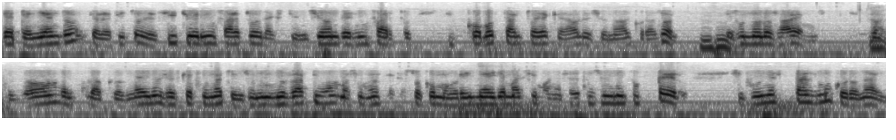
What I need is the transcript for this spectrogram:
dependiendo, te repito, del sitio del infarto, de la extensión del infarto y cómo tanto haya quedado lesionado el corazón. Eso no lo sabemos. Claro. Lo que yo, el- los medios, es que fue una atención muy rápida, más o menos que costó como hora y media máximo en hacer el procedimiento, pero si fue un espasmo coronario,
